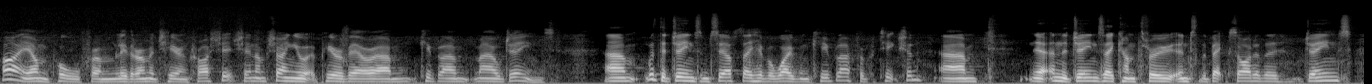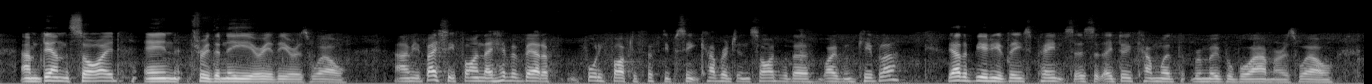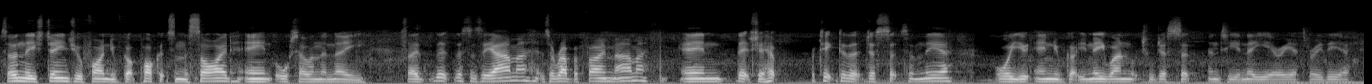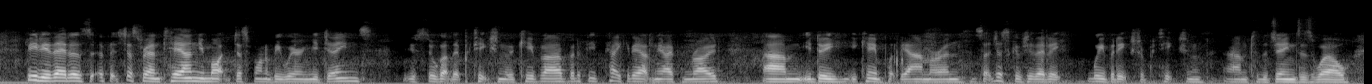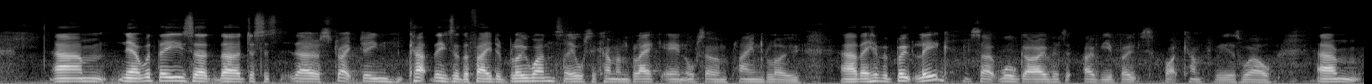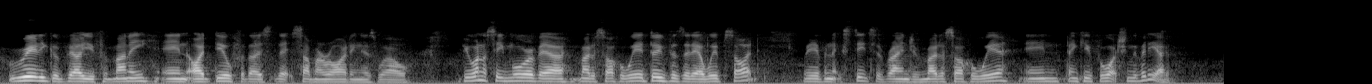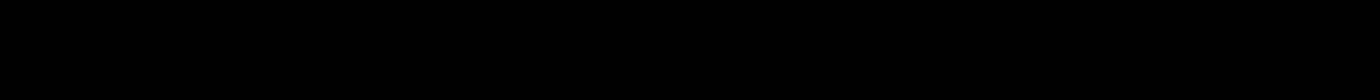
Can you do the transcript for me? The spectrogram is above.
Hi, I'm Paul from Leather Image here in Christchurch and I'm showing you a pair of our um, Kevlar male jeans. Um, with the jeans themselves they have a woven Kevlar for protection. Um, now in the jeans they come through into the back side of the jeans, um, down the side and through the knee area there as well. Um, you basically find they have about a 45 to 50% coverage inside with a woven Kevlar. The other beauty of these pants is that they do come with removable armour as well. So in these jeans you'll find you've got pockets in the side and also in the knee. So th this is the armour, it's a rubber foam armour and that's your hip protector that just sits in there or you and you've got your knee one which will just sit into your knee area through there. Beauty of that is if it's just around town you might just want to be wearing your jeans. You've still got that protection of the Kevlar but if you take it out in the open road um, you do you can put the armour in. So it just gives you that e wee bit extra protection um, to the jeans as well. Um, now with these uh, they're just a, they're a straight jean cut these are the faded blue ones. They also come in black and also in plain blue. Uh, they have a boot leg so it will go over to, over your boots quite comfortably as well. Um, really good value for money and ideal for those that summer riding as well if you want to see more of our motorcycle wear do visit our website we have an extensive range of motorcycle wear and thank you for watching the video.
